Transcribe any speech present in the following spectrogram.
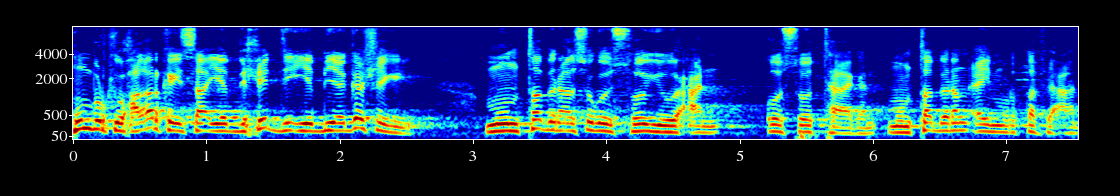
humburkii waxaad arkaysaa iyo bixiddii iyo biyogashigii muntabiran isagoo soo yuucan oo soo taagan muntabiran ay murtafican.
